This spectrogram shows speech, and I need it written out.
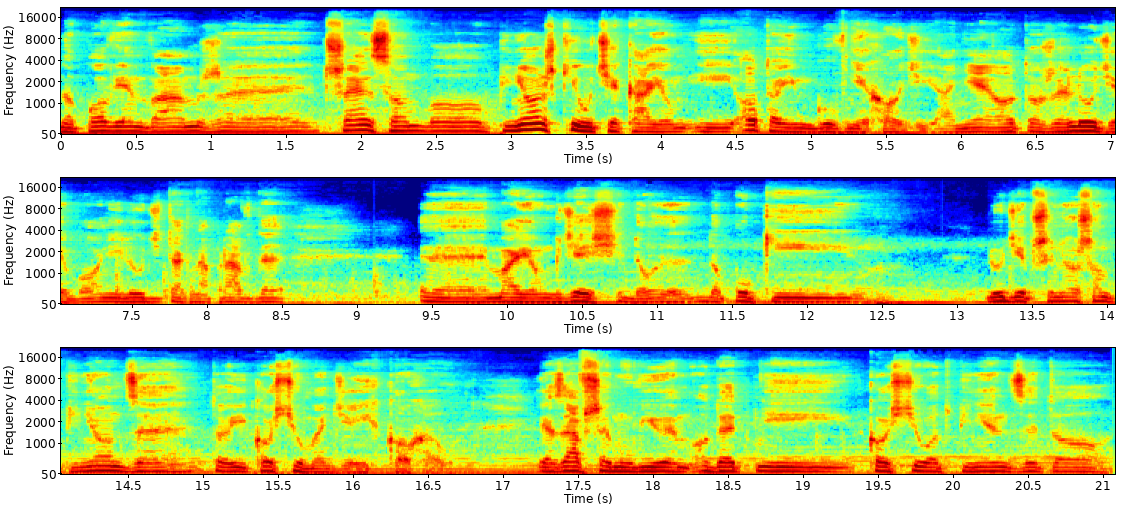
No powiem wam, że trzęsą, bo pieniążki uciekają i o to im głównie chodzi, a nie o to, że ludzie, bo oni ludzi tak naprawdę e, mają gdzieś, do, dopóki ludzie przynoszą pieniądze, to i Kościół będzie ich kochał. Ja zawsze mówiłem, odetnij Kościół od pieniędzy, to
